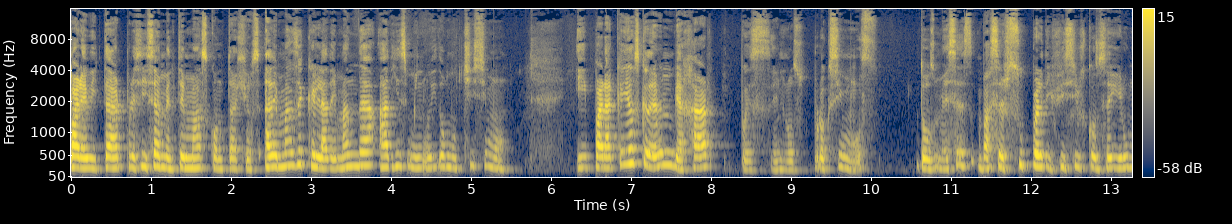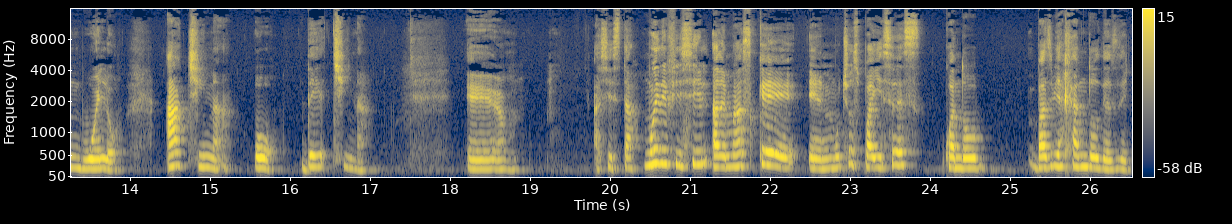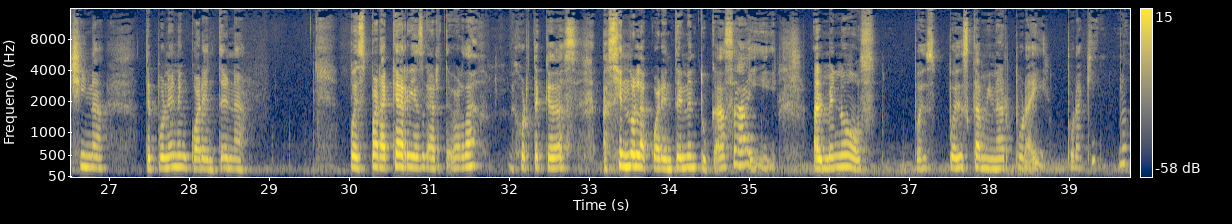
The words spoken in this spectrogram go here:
para evitar precisamente más contagios. Además de que la demanda ha disminuido muchísimo. Y para aquellos que deben viajar, pues en los próximos dos meses va a ser súper difícil conseguir un vuelo a China o de China. Eh, así está, muy difícil. Además que en muchos países cuando vas viajando desde China te ponen en cuarentena. Pues para qué arriesgarte, ¿verdad? Mejor te quedas haciendo la cuarentena en tu casa y al menos pues puedes caminar por ahí, por aquí, ¿no?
